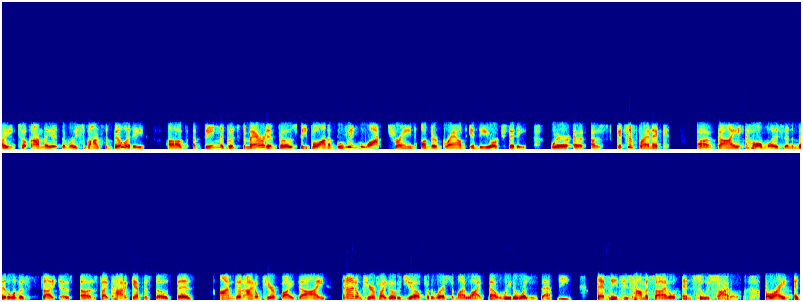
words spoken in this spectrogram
uh, he took on the the responsibility of, of being the good Samaritan for those people on a moving locked train underground in New York City, where a, a schizophrenic uh, guy, homeless, in the middle of a, a, a psychotic episode, says, "I'm gonna. I don't care if I die, and I don't care if I go to jail for the rest of my life." Now, Rita, what does that mean? That means he's homicidal and suicidal. All right. And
